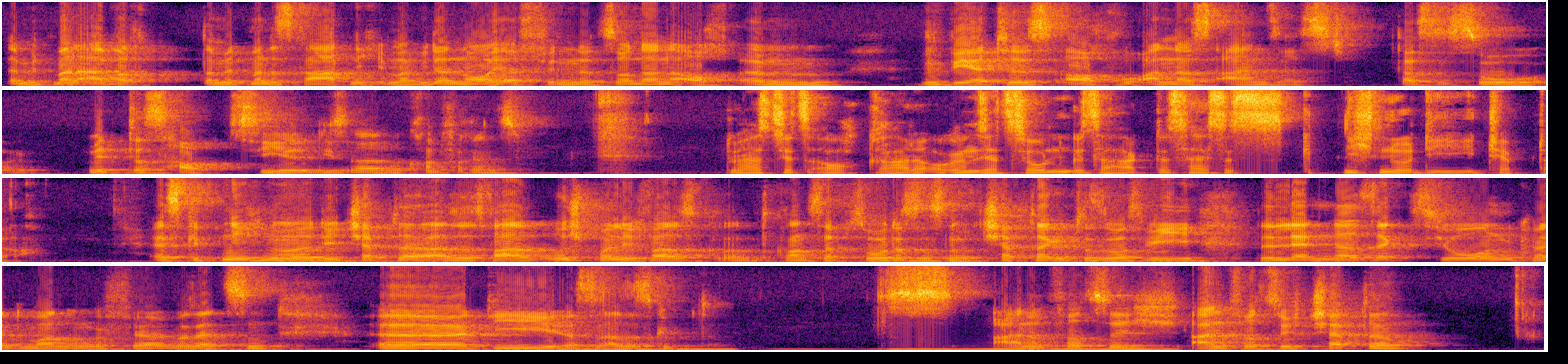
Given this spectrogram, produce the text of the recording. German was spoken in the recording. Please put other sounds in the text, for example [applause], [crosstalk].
damit man einfach damit man das Rad nicht immer wieder neu erfindet, sondern auch ähm, bewährtes auch woanders einsetzt. Das ist so mit das Hauptziel dieser Konferenz. Du hast jetzt auch gerade Organisationen gesagt, das heißt, es gibt nicht nur die Chapter. Es gibt nicht nur die Chapter, also es war ursprünglich war das Konzept so, dass es nur Chapter gibt, sowas wie eine Ländersektion, könnte man ungefähr übersetzen. Äh, die, das, also es gibt 41, 41 Chapter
